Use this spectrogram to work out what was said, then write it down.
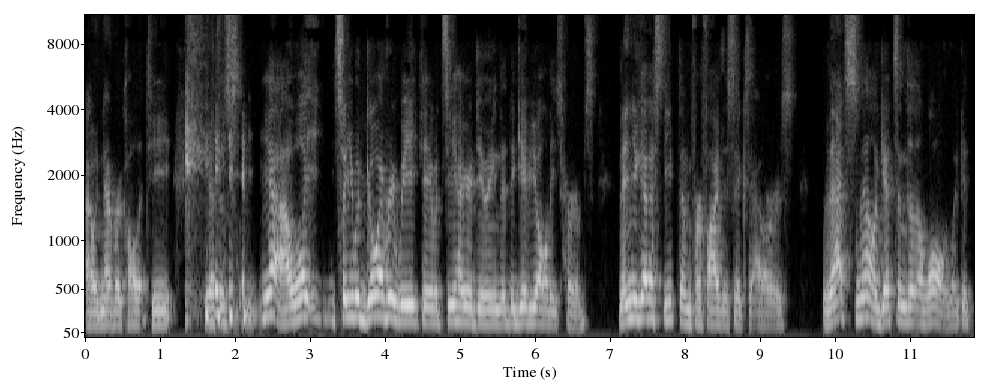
I would never call it tea. To, yeah, well, so you would go every week. They would see how you're doing. They give you all these herbs. Then you got to steep them for five to six hours. That smell gets into the wall. Like it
